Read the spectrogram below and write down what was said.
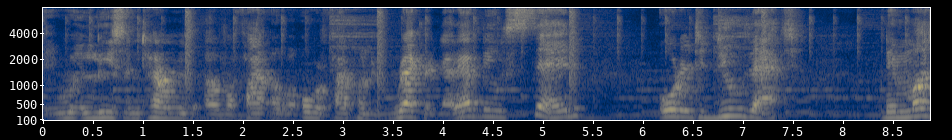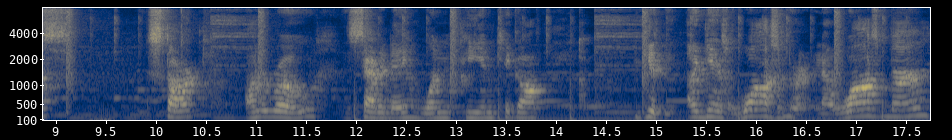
at least in terms of a five of an over 500 record. Now that being said, in order to do that, they must start on the road Saturday, 1 p.m. kickoff against Washburn. Now Washburn,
